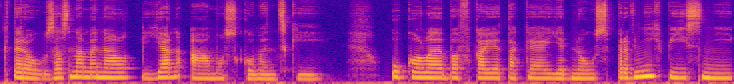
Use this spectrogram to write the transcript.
kterou zaznamenal Jan Ámos Komenský. Ukolébavka je také jednou z prvních písní,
